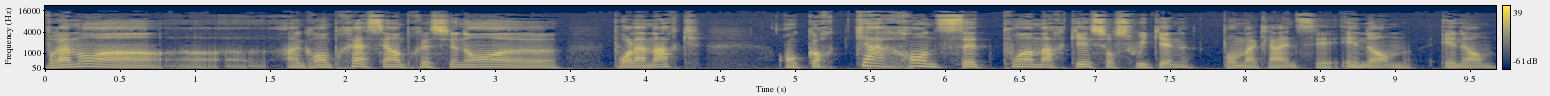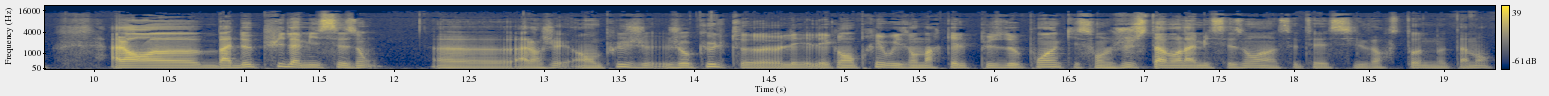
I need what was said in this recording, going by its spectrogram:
Vraiment un, Grand Prix assez impressionnant pour la marque. Encore 47 points marqués sur ce week-end pour McLaren, c'est énorme, énorme. Alors, euh, bah, depuis la mi-saison, euh, alors en plus, j'occulte les, grands prix où ils ont marqué le plus de points, qui sont juste avant la mi-saison. Hein, c'était Silverstone notamment.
